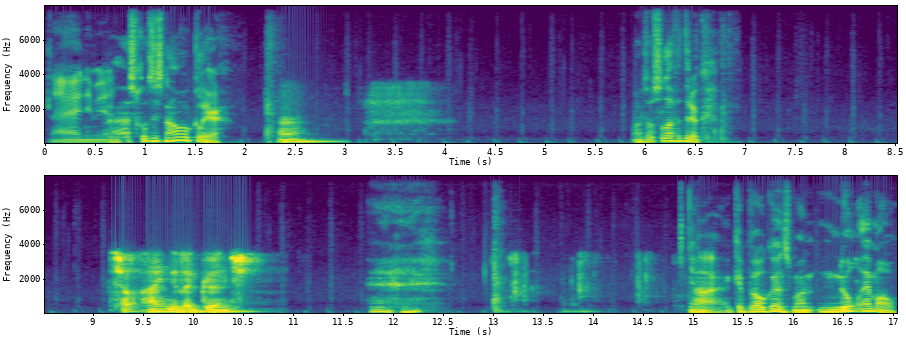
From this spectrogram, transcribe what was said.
Nee, niet meer. Ja, als het goed is nou al clear. Ah. Maar het was wel even druk. Zo, eindelijk guns. Ja, ik heb wel guns, maar nul ammo.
